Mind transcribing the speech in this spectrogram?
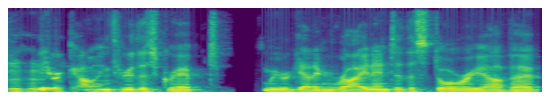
Mm-hmm. We were going through the script we were getting right into the story of it,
